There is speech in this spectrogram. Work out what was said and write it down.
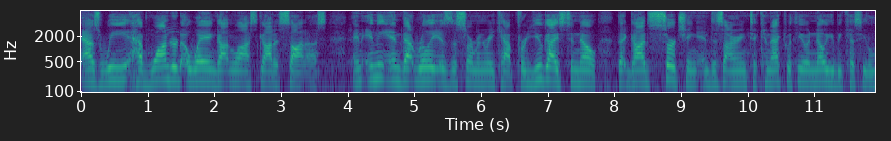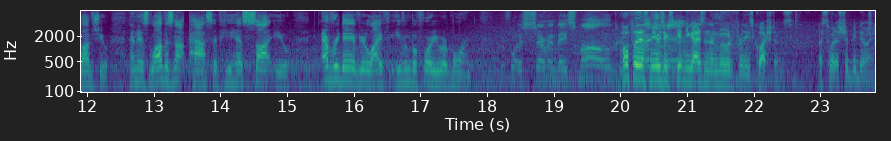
as we have wandered away and gotten lost, God has sought us. And in the end, that really is the sermon recap for you guys to know that God's searching and desiring to connect with you and know you because He loves you. And His love is not passive, He has sought you every day of your life, even before you were born. With sermon based small. Hopefully, this music's getting you guys in the mood for these questions. That's what it should be doing.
